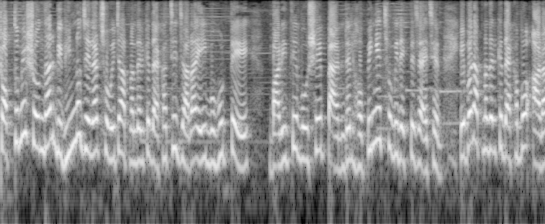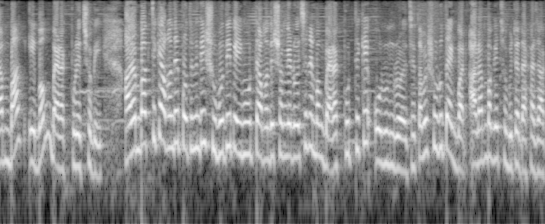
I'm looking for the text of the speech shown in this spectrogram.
সপ্তমীর সন্ধ্যার বিভিন্ন জেলার ছবিটা আপনাদেরকে দেখাচ্ছি যারা এই মুহূর্তে বাড়িতে বসে প্যান্ডেল হপিং এর ছবি দেখতে চাইছেন। এবার আপনাদেরকে দেখাবো আরামবাগ এবং ব্যারাকপুরের ছবি। আরামবাগ থেকে আমাদের প্রতিনিধি শুভদীপ এই মুহূর্তে আমাদের সঙ্গে রয়েছেন এবং ব্যারাকপুর থেকে অরুণ রয়েছে। তবে শুরুতে একবার আরামবাগের ছবিটা দেখা যাক।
